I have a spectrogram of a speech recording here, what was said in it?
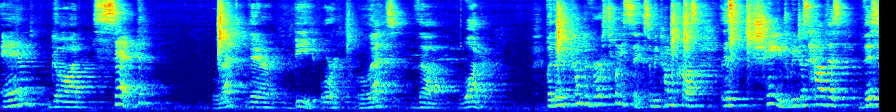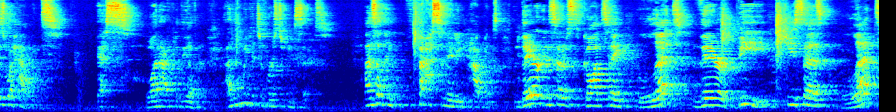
And God said, let there be, or let the water. But then we come to verse 26, and we come across this change. We just have this, this is what happens. Yes, one after the other. And then we get to verse 26. And something fascinating happens. There, instead of God saying, let there be, he says, let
